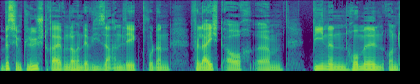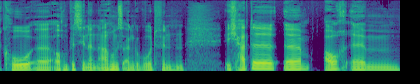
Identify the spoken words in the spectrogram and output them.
ein bisschen Blühstreifen noch in der Wiese anlegt, wo dann vielleicht auch ähm, Bienen, Hummeln und Co. Äh, auch ein bisschen ein Nahrungsangebot finden. Ich hatte ähm, auch im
